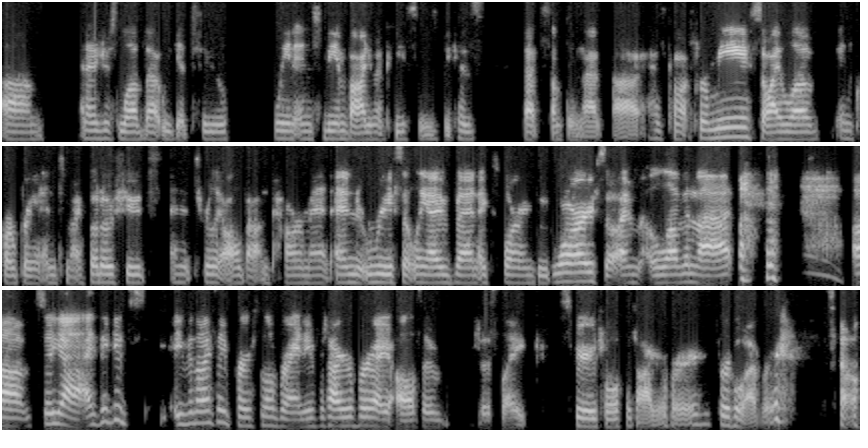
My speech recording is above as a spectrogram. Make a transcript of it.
Um, and I just love that we get to lean into the embodiment pieces because that's something that uh, has come up for me. So I love incorporating it into my photo shoots, and it's really all about empowerment. And recently, I've been exploring boudoir, so I'm loving that. um, so yeah, I think it's even though I say personal branding photographer, I also just like spiritual photographer for whoever. So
